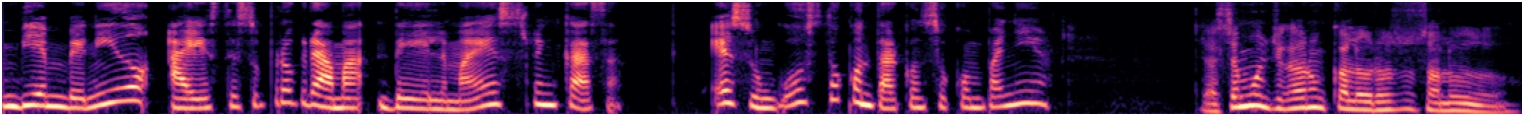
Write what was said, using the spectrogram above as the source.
Bienvenido a este su programa de El Maestro en Casa. Es un gusto contar con su compañía. Le hacemos llegar un caluroso saludo.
